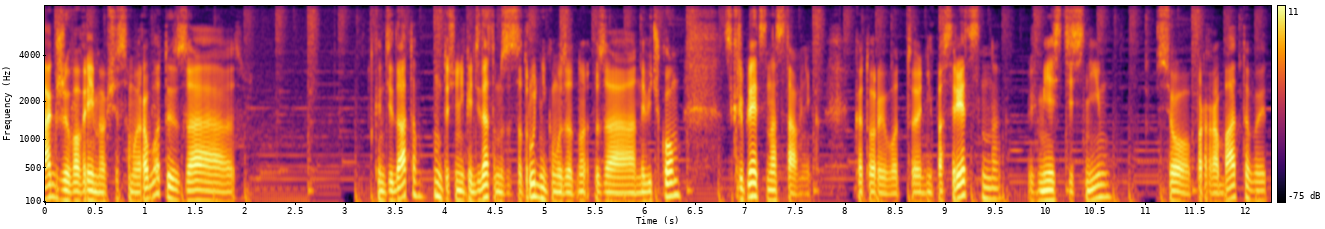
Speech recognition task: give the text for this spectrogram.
Также во время вообще самой работы за кандидатом, ну, точнее, не кандидатом, за сотрудником, за, за новичком закрепляется наставник, который вот непосредственно вместе с ним все прорабатывает,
